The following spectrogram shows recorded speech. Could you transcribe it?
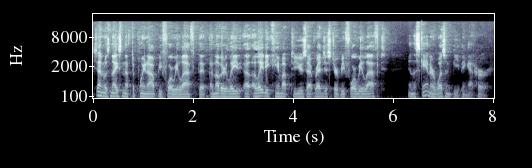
Jen was nice enough to point out before we left that another lady, a lady came up to use that register before we left, and the scanner wasn't beeping at her.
